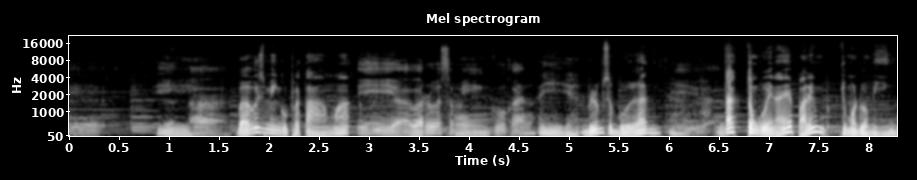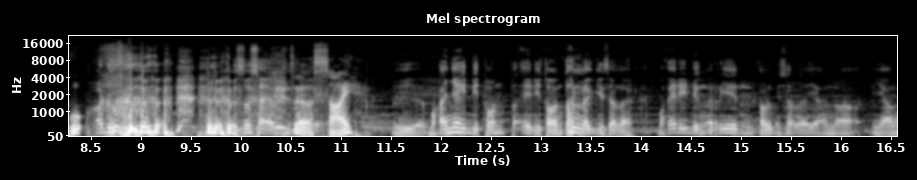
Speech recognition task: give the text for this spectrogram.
eh, Ih, ah, baru seminggu pertama. Iya baru seminggu kan. Iya belum sebulan. Iya. Ntar tungguin aja paling cuma dua minggu. Aduh. Selesai abis ya. selesai. Iya, makanya ditonton eh ditonton lagi salah. Makanya didengerin. Kalau misalnya yang yang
